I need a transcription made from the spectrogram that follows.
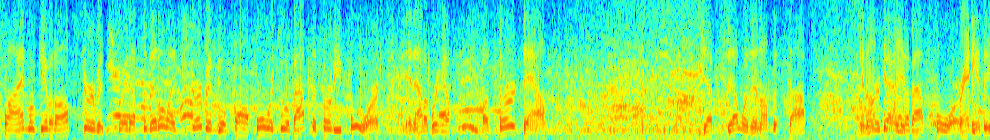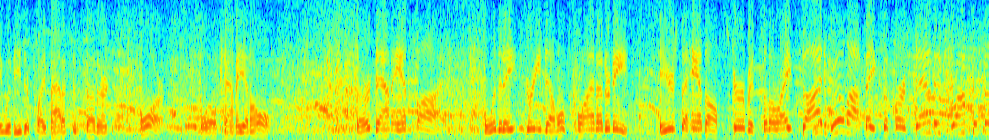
Klein will give it off. Skirvin straight up the middle, and Skirvin will fall forward to about the 34, and that'll bring up a third down. Jeff Zellin in on the stop. And third down at about four. Randy. And they would either play Madison Southern or Boyle County at home. Third down and five for the Dayton Green Devils. Klein underneath. Here's the handoff. Skirvin to the right side. Will not make the first down. It's dropped at the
